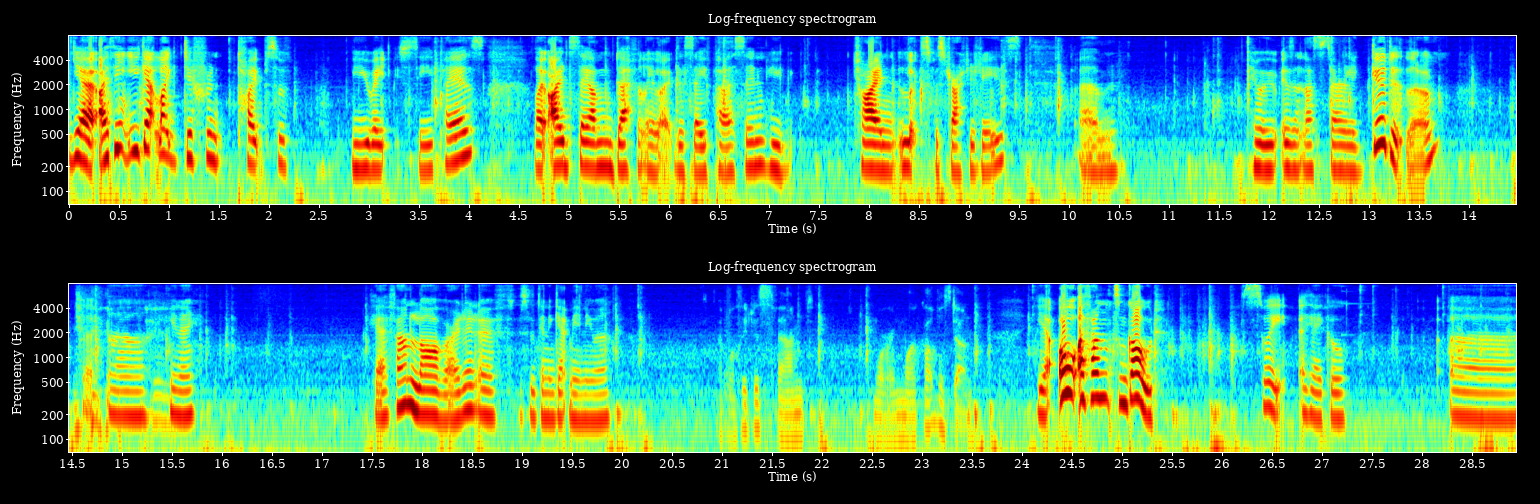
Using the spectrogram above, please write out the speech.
yeah, I think you get like different types of UHC players. Like I'd say I'm definitely like the safe person who try and looks for strategies. Um, who isn't necessarily good at them, but uh, you know. Okay, I found lava. I don't know if this is going to get me anywhere. I've also just found more and more cobblestone. Yeah. Oh, I found some gold. Sweet. Okay, cool. Uh,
